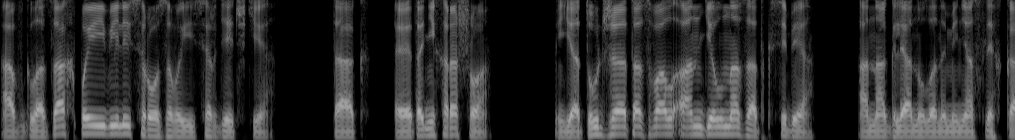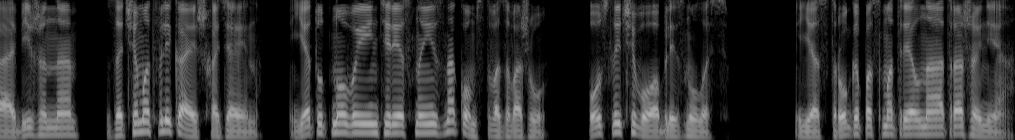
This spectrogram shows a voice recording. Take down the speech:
а в глазах появились розовые сердечки. Так, это нехорошо. Я тут же отозвал ангел назад к себе. Она глянула на меня слегка обиженно. «Зачем отвлекаешь, хозяин? Я тут новые интересные знакомства завожу после чего облизнулась. Я строго посмотрел на отражение.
